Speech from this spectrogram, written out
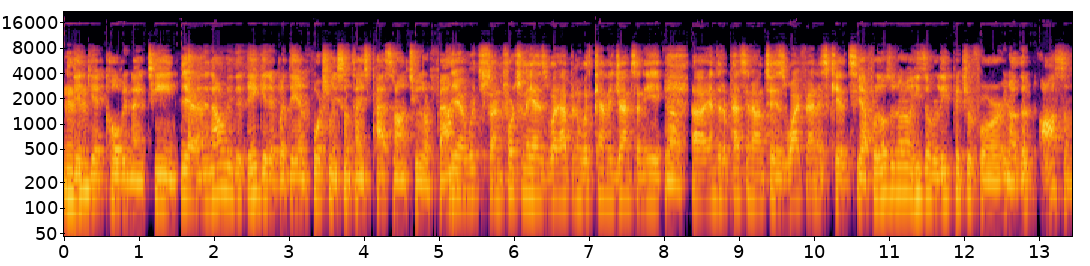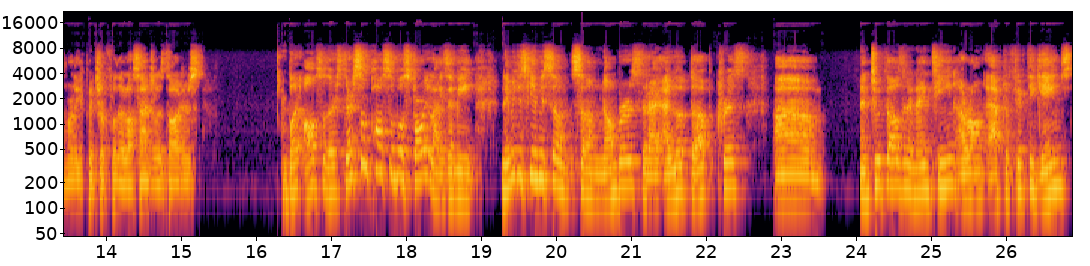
did Mhm. get COVID nineteen. Yeah. and not only did they get it, but they unfortunately sometimes pass it on to their family. Yeah, which unfortunately is what happened with Kenley Jansen. He Yeah. uh, ended up passing it on to his wife and his kids. Yeah, for those who don't know, he's a relief pitcher for you know the awesome relief pitcher for the Los Angeles Dodgers. But also, there's there's some possible storylines. I mean, let me just give you some some numbers that I, I looked up, Chris. Um, in 2019, around after 50 games,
